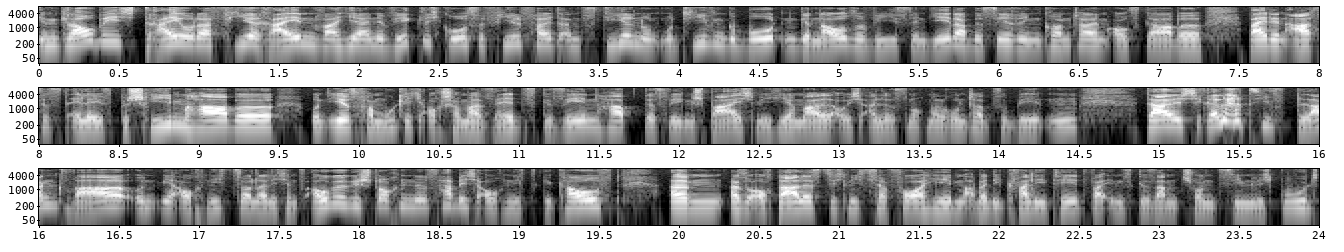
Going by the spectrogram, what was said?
In, glaube ich, drei oder vier Reihen war hier eine wirklich große Vielfalt an Stilen und Motiven geboten, genauso wie ich es in jeder bisherigen Contime-Ausgabe bei den Artist LAs beschrieben habe und ihr es vermutlich auch schon mal selbst gesehen habt. Deswegen spare ich mir hier mal, euch alles nochmal runterzubeten. Da ich relativ blank war und mir auch nicht sonderlich ins Auge gestochen ist, habe ich auch nichts gekauft. Ähm, also auch da lässt sich nichts hervorheben, aber die Qualität war insgesamt schon ziemlich gut.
